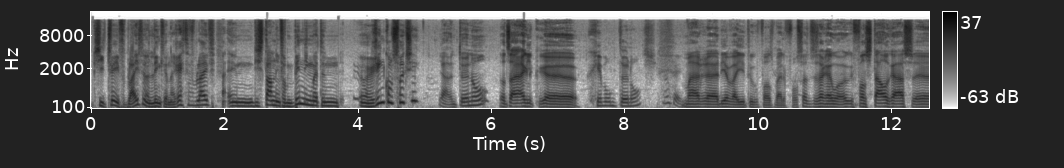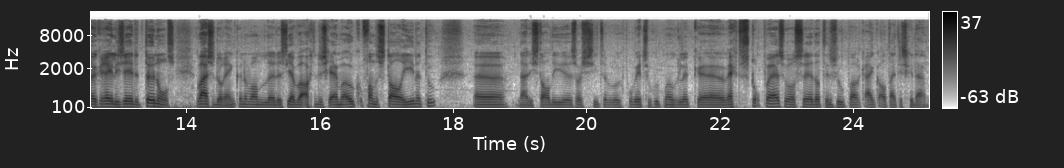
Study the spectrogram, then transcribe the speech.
ik zie twee verblijven, een linker en een rechter verblijf. En die staan in verbinding met een, een ringconstructie. Ja, een tunnel. Dat zijn eigenlijk eh gibbontunnels. Maar eh, die hebben wij hier toegepast bij de Vossa. Het zijn van staalgaas eh, gerealiseerde tunnels waar ze doorheen kunnen wandelen. Dus die hebben we achter de schermen ook van de stal hier naartoe. Nou, die stal die, zoals je ziet, hebben we geprobeerd zo goed mogelijk weg te stoppen. Hè, zoals dat in Zoopark eigenlijk altijd is gedaan.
